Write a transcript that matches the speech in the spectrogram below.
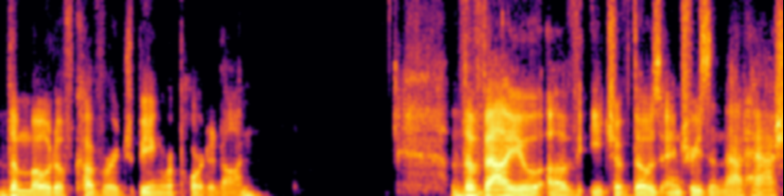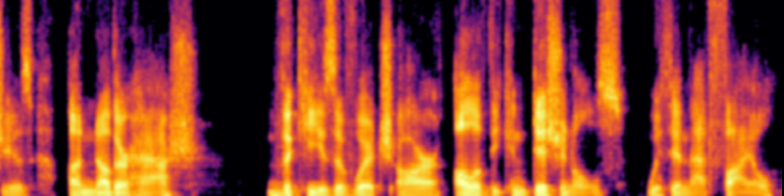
the mode of coverage being reported on. The value of each of those entries in that hash is another hash, the keys of which are all of the conditionals within that file,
